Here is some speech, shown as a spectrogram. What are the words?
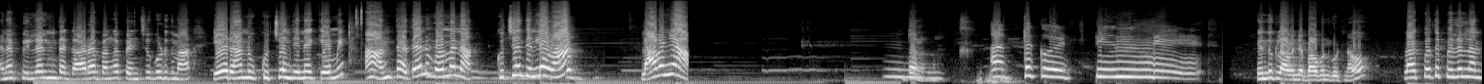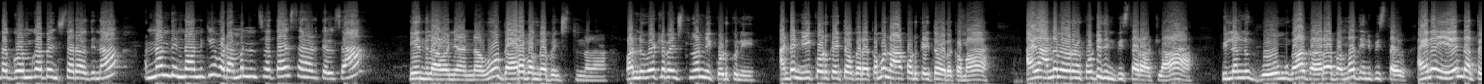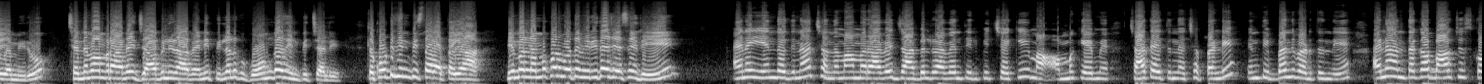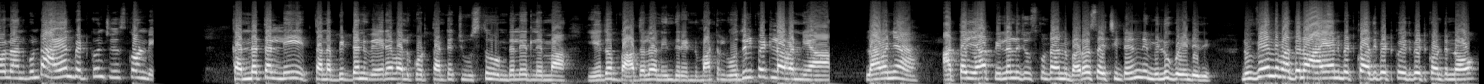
అయినా పిల్లలు ఇంత గారాభంగా పెంచకూడదుమా? ఏ రా నువ్వు కూర్చొని తినేకేమి? ఆ అంత అదే నువ్వేమన్నా కూర్చొని తినలేవా? లావణ్య! అత్త కొట్టింది. ఎందుకు లావణ్య బాబుని కొట్టినావు? లేకపోతే పిల్లలు అంత గోముగా పెంచుతారు వదినా? అన్నం తినడానికి వాడు అమ్మ నన్ను సతాయిస్తున్నాడు తెలుసా? ఏంది లావణ్య అన్నావు? గారాబంగా పెంచుతున్నానా? మరి నువ్వెట్లా పెంచుతున్నావు నీ కొడుకుని? అంటే నీ కొడుకు అయితే ఒక రకము నా కొడుకు అయితే ఒక రకమా? ఆయన అన్నం ఎవరైనా కొట్టి తినిపిస్తారా అట్లా? పిల్లల్ని గోముగా గారాబంగా తినిపిస్తారు. అయినా ఏంది అత్తయ్య మీరు? చందమామ రావే జాబిలి రావే అని పిల్లలకు గోముగా తినిపించాలి. ఇట్లా కొట్టి తినిపిస్తారు అత్తయ్య. మిమ్మల్ని నమ్ముకొని పోతే మీరు ఇదే చేసేది? అయినా ఏంది వదినా? చందమామ రావే జాబిలు రావే అని తినిపించేకి మా అమ్మకి ఏమి చేత అవుతుందో చెప్పండి? ఎంత ఇబ్బంది పడుతుంది. అయినా అంతగా బాగా చూసుకోవాలనుకుంటే ఆయన పెట్టుకొని చూసుకోండి. కన్న తల్లి తన బిడ్డను వేరే వాళ్ళు కొడుతుంటే చూస్తూ ఉండలేదులేమ్మా. ఏదో బాధలో అనింది రెండు మాటలు వదిలిపెట్టి లావణ్య. లావణ్య అత్తయ్య పిల్లల్ని చూసుకుంటానని భరోసా ఇచ్చింటేనే నేను మిల్లుకు పోయిండేది. నువ్వేంది మధ్యలో ఆయాన్ని పెట్టుకో అది పెట్టుకో ఇది పెట్టుకుంటున్నావు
